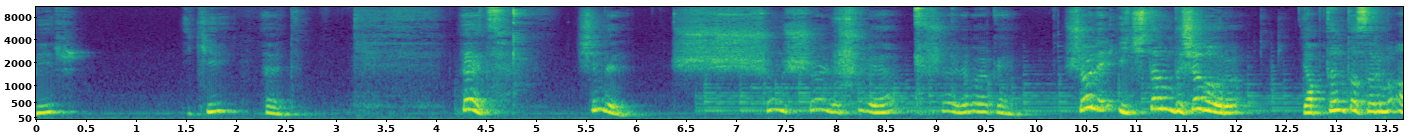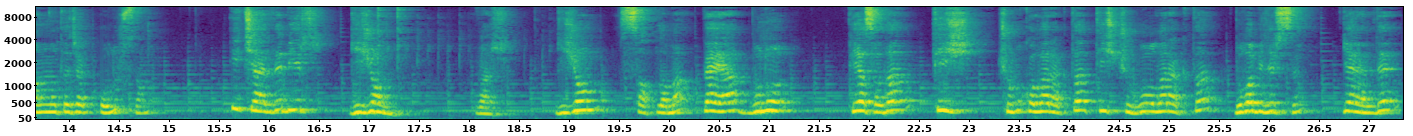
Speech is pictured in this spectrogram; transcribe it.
1 2 Evet. Evet. Şimdi şunu şöyle şuraya şöyle bırakayım. Şöyle içten dışa doğru yaptığım tasarımı anlatacak olursam içeride bir gijon var. Gijon saplama veya bunu piyasada tiş çubuk olarak da tiş çubuğu olarak da bulabilirsin. Genelde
